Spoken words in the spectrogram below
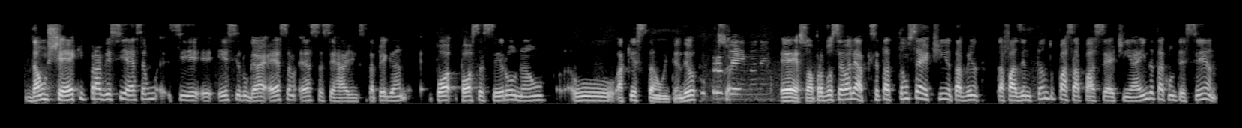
dar um cheque para ver se essa é um, se esse lugar, essa, essa serragem que você está pegando, po, possa ser ou não o, a questão, entendeu? O problema, só, né? É, só para você avaliar, porque você tá tão certinho, tá vendo, tá fazendo tanto passo a passo certinho, ainda tá acontecendo.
